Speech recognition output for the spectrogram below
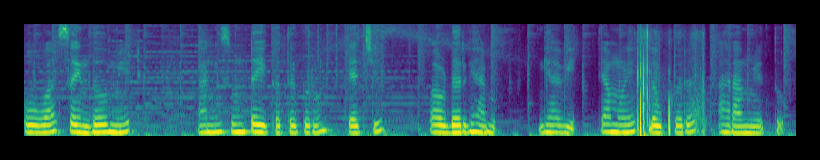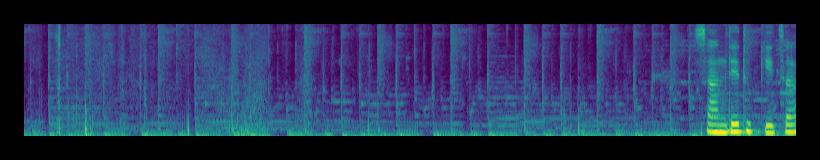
ओवा सैंधव मीठ आणि सुंठ एकत्र करून त्याची पावडर घ्या घ्यावी. त्यामुळे लवकरच आराम मिळतो. सांधेदुखीचा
